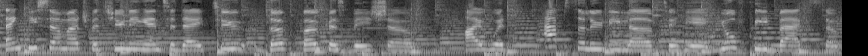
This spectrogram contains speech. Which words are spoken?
Thank you so much for tuning in today to the Focus Bee Show. I would absolutely love to hear your feedback, so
